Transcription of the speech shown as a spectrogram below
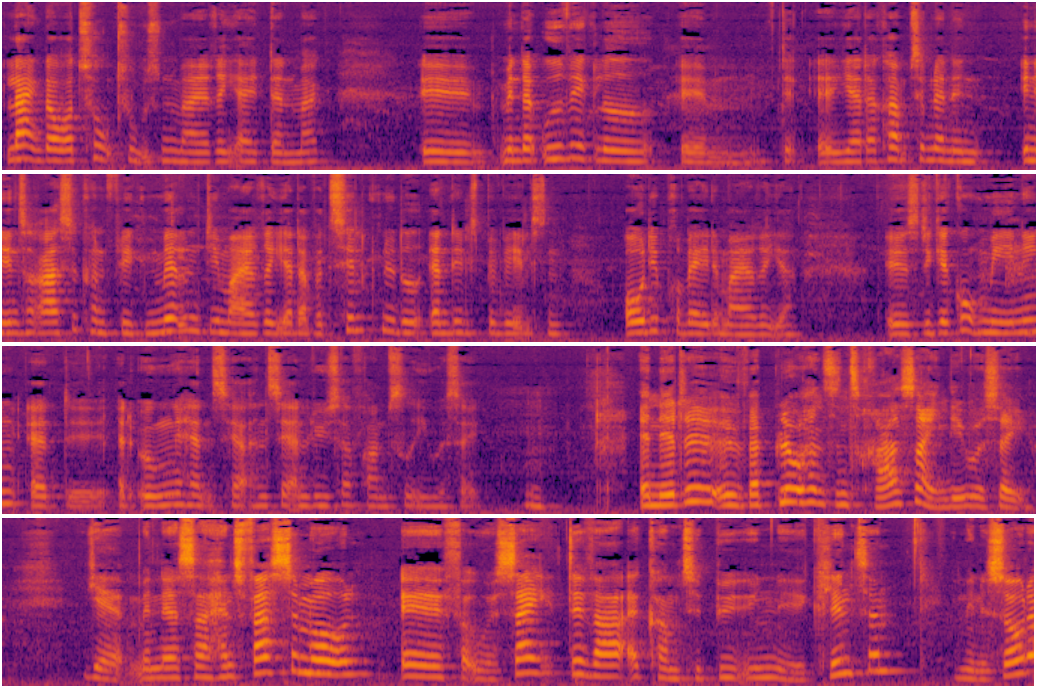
langt over 2.000 mejerier i Danmark. Øh, men der udviklede, øh, det, øh, ja, der kom simpelthen en, en interessekonflikt mellem de mejerier, der var tilknyttet andelsbevægelsen, og de private mejerier. Øh, så det giver god mening, at, øh, at unge Hans her, han ser en lysere fremtid i USA. Mm. Annette, øh, hvad blev hans interesser egentlig i USA? Ja, men altså hans første mål øh, for USA, det var at komme til byen øh, Clinton i Minnesota.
